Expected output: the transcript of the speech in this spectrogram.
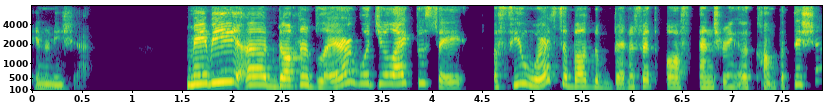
Indonesia. Maybe uh, Dr. Blair, would you like to say a few words about the benefit of entering a competition?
